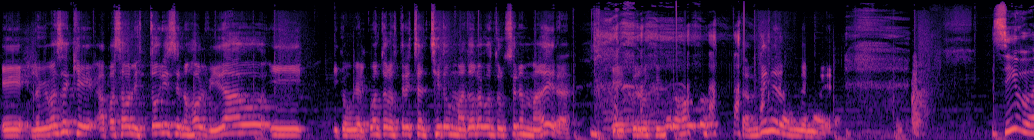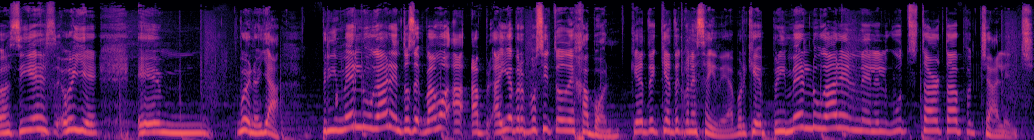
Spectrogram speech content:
Eh, lo que pasa es que ha pasado la historia y se nos ha olvidado y, y que el cuento de los tres chanchitos mató la construcción en madera. Eh, pero los primeros autos también eran de madera. Sí, pues así es. Oye, em, bueno, ya. Primer lugar, entonces vamos ahí a propósito de Japón. Quédate, quédate con esa idea. Porque primer lugar en el Good Startup Challenge.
